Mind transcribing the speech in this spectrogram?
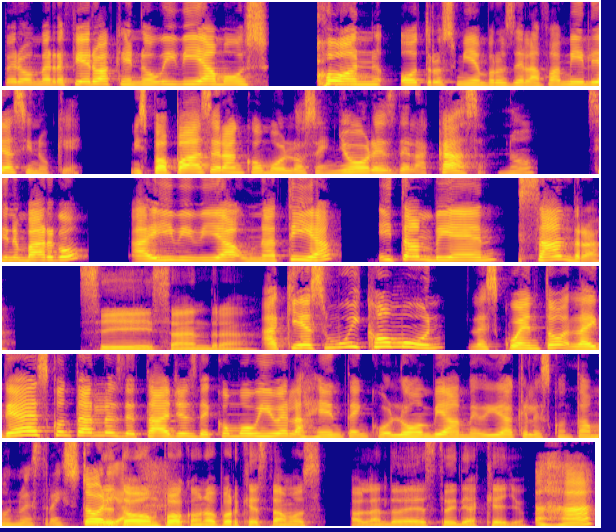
Pero me refiero a que no vivíamos con otros miembros de la familia, sino que mis papás eran como los señores de la casa, ¿no? Sin embargo, ahí vivía una tía y también Sandra. Sí, Sandra. Aquí es muy común, les cuento, la idea es contarles detalles de cómo vive la gente en Colombia a medida que les contamos nuestra De historia. todo un poco, ¿no? Porque estamos hablando de esto y de aquello. Ajá.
